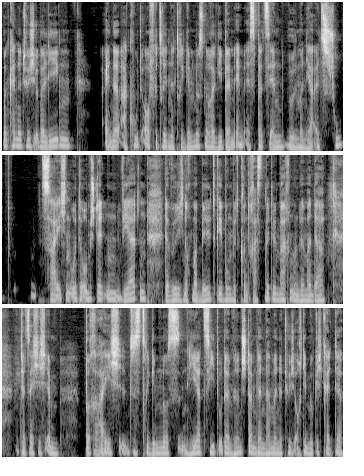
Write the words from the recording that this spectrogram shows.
man kann natürlich überlegen, eine akut aufgetretene Trigeminusneuralgie beim MS-Patienten würde man ja als Schubzeichen unter Umständen werten. Da würde ich nochmal Bildgebung mit Kontrastmittel machen und wenn man da tatsächlich im Bereich des Trigeminus herzieht oder im Hirnstamm, dann haben wir natürlich auch die Möglichkeit der,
